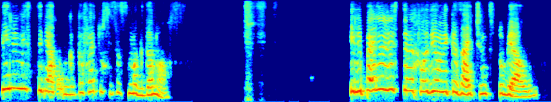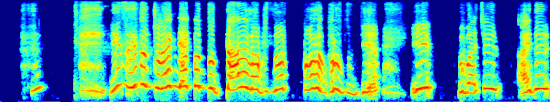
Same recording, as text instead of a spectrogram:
пили ли сте някога кафето си с магданос? Или пели ли сте на хладилника зайченцето бяло? И слиза човек някакъв тотален абсурд, пълна простотия. И обаче, айде,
